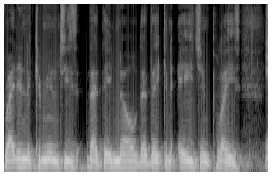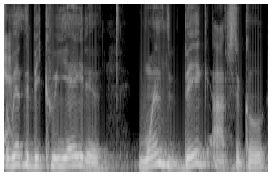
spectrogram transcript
right in the communities that they know that they can age in place? Yes. So we have to be creative. One big obstacle,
